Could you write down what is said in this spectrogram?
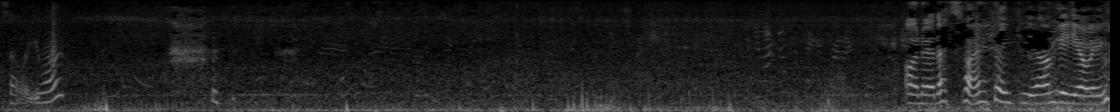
Is that what you want? Oh no, that's fine. Thank you. I'm videoing.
